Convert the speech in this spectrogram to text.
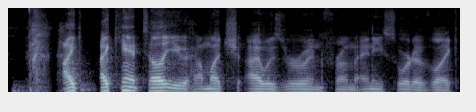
I, I can't tell you how much I was ruined from any sort of like,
